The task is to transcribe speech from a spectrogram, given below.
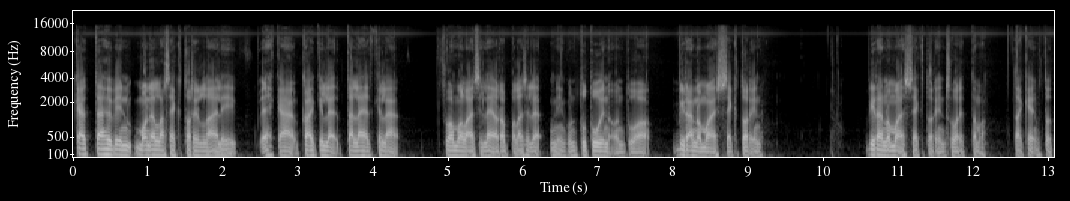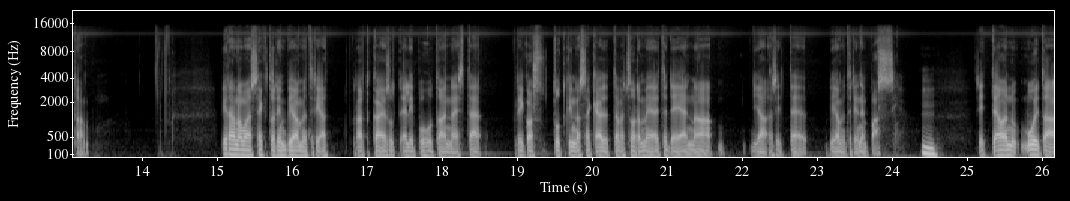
käyttää hyvin monella sektorilla, eli ehkä kaikille tällä hetkellä suomalaisille ja eurooppalaisille niin kuin tutuin on tuo viranomaissektorin, viranomaissektorin suorittama tai tota, viranomaissektorin biometriaratkaisut, eli puhutaan näistä rikostutkinnassa käytettävät sormenjäljet ja DNA ja sitten biometrinen passi. Mm. Sitten on muita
